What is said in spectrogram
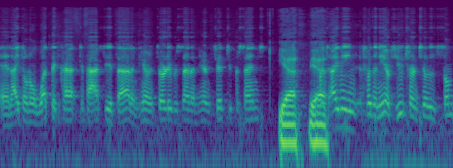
And I don't know what the ca- capacity at that. I'm hearing thirty percent. I'm hearing fifty percent. yeah, yeah. But I mean, for the near future, until some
